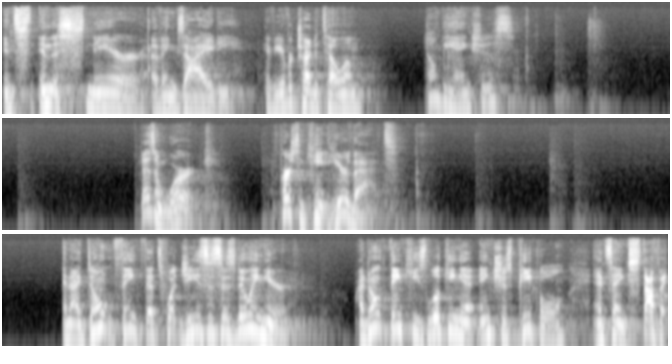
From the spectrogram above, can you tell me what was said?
in, in the snare of anxiety? Have you ever tried to tell them, don't be anxious? It doesn't work A person can't hear that. And I don't think that's what Jesus is doing here. I don't think he's looking at anxious people and saying, Stop it.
